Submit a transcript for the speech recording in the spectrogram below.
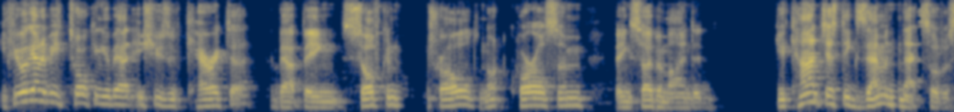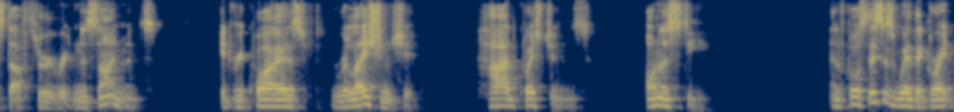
If you are going to be talking about issues of character, about being self-controlled, not quarrelsome, being sober-minded, you can't just examine that sort of stuff through written assignments. It requires relationship, hard questions, honesty. And of course, this is where the great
